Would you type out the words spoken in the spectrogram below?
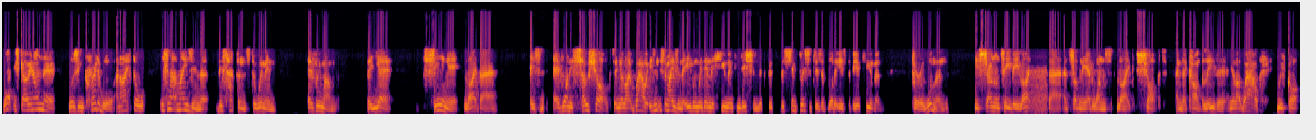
what is going on there was incredible. And I thought, isn't that amazing that this happens to women every month, but yet seeing it like that is everyone is so shocked, and you're like, wow, isn't this amazing that even within the human condition, the, the, the simplicities of what it is to be a human for a woman is shown on TV like that, and suddenly everyone's like shocked and they can't believe it, and you're like, wow, we've got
